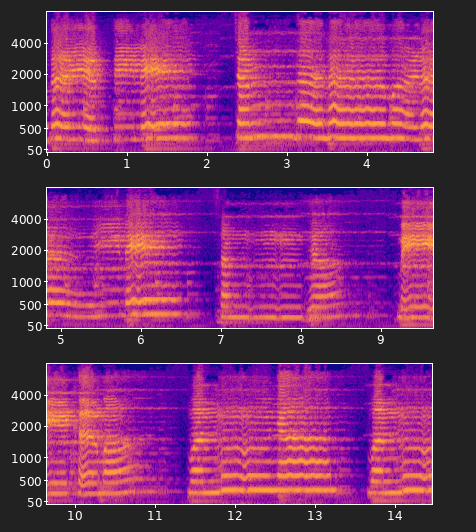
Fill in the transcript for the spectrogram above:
ചന്ദ്രോദയത്തിലെ ചന്ദനമഴയിലെ സന്ധ്യ മേഘമാ വന്നു ഞാൻ വന്നു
